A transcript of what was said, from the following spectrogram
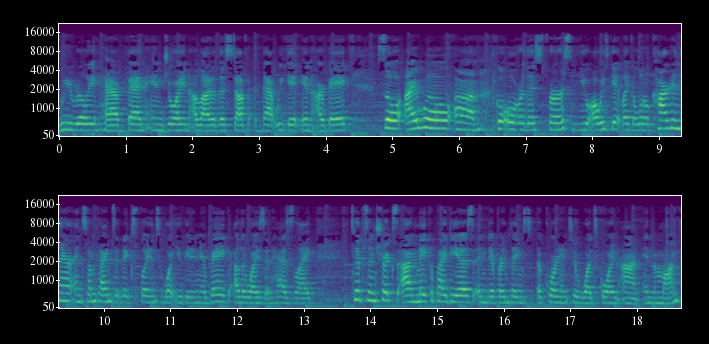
we really have been enjoying a lot of the stuff that we get in our bag. So I will um, go over this first. You always get like a little card in there and sometimes it explains what you get in your bag. Otherwise it has like tips and tricks on makeup ideas and different things according to what's going on in the month.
